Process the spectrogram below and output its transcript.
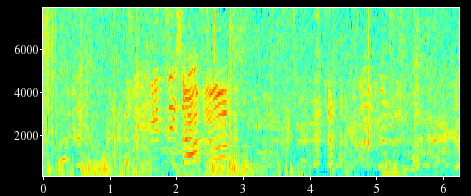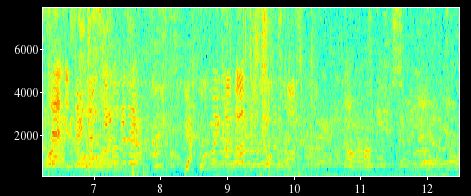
Can we keep these after? Is, that, is there duct tape over there? Yeah. Oh my god, that would be so awesome. Those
